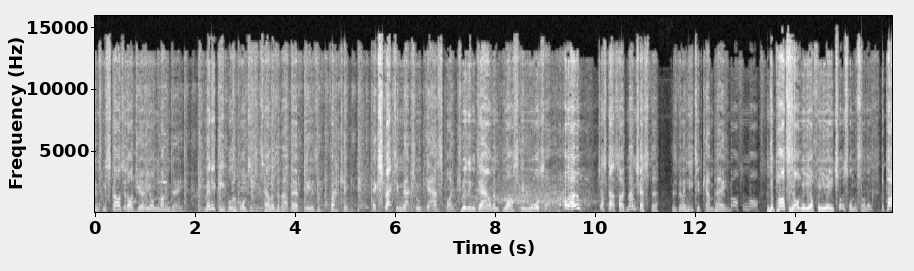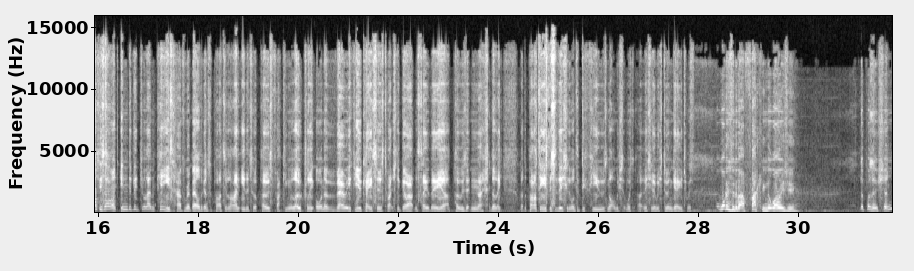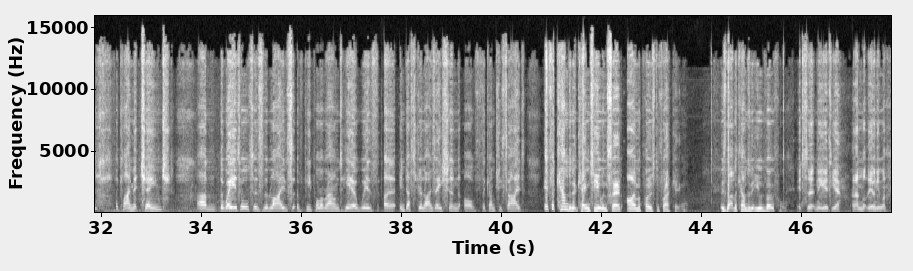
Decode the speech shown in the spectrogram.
Since we started our journey on Monday, many people have wanted to tell us about their fears of fracking, extracting natural gas by drilling down and blasting water. Hello! Just outside Manchester, there's been a heated campaign. The parties aren't really offering you any choice on this, are they? The parties aren't. Individual MPs have rebelled against the party line, either to oppose fracking locally or in a very few cases to actually go out and say they uh, oppose it nationally. But the parties, this is the issue they want to diffuse, not wish, an issue they wish to engage with. What is it about fracking that worries you? The pollution, the climate change, um, the way it alters the lives of people around here with uh, industrialisation of the countryside. If a candidate came to you and said, I'm opposed to fracking, is that the candidate you would vote for? It certainly is, yeah, and I'm not the only one.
